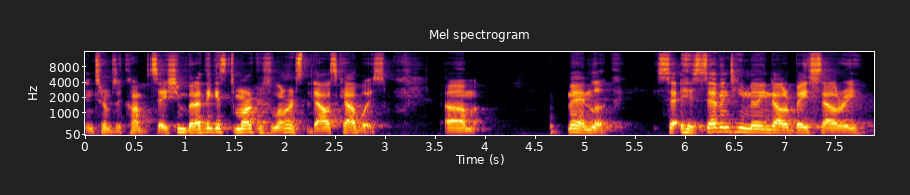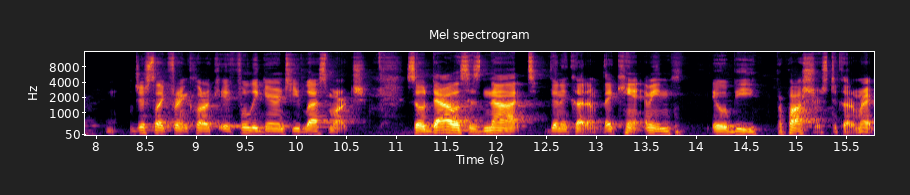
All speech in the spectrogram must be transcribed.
in terms of compensation, but I think it's Demarcus Lawrence, the Dallas Cowboys. Um, man, look, his $17 million base salary, just like Frank Clark, it fully guaranteed last March. So Dallas is not going to cut him. They can't, I mean, it would be preposterous to cut him, right?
